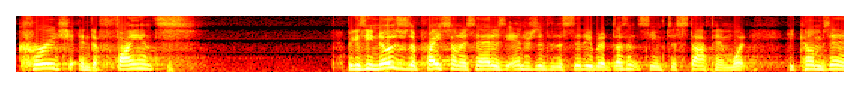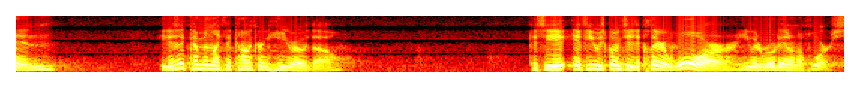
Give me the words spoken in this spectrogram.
courage and defiance because he knows there's a price on his head as he enters into the city, but it doesn't seem to stop him. What he comes in, he doesn't come in like the conquering hero, though. Because if he was going to declare war, he would have rode in on a horse.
